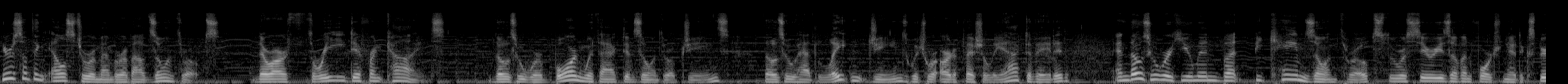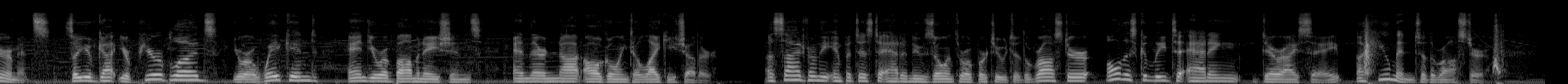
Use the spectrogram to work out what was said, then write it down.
Here's something else to remember about zoanthropes. There are three different kinds. Those who were born with active zoanthrope genes, those who had latent genes which were artificially activated, and those who were human but became zoanthropes through a series of unfortunate experiments. So you've got your purebloods, your awakened, and your abominations, and they're not all going to like each other. Aside from the impetus to add a new zoanthrope or two to the roster, all this could lead to adding, dare I say, a human to the roster.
